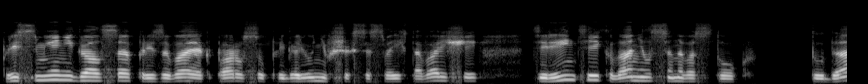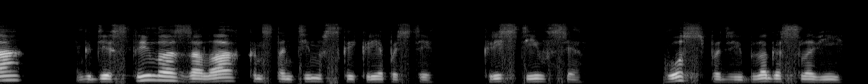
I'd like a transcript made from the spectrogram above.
При смене галса, призывая к парусу пригорюнившихся своих товарищей, Терентий кланялся на восток, туда, где стыла зала Константиновской крепости, крестился: "Господи, благослови!"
